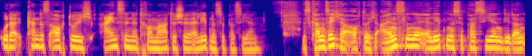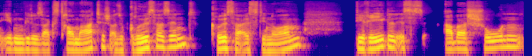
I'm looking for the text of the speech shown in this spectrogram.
Oder kann das auch durch einzelne traumatische Erlebnisse passieren? Es kann sicher auch durch einzelne Erlebnisse passieren, die dann eben, wie du sagst, traumatisch, also größer sind, größer als die Norm. Die Regel ist aber schon,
